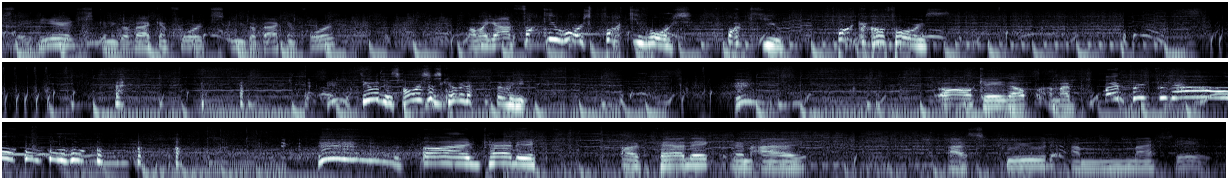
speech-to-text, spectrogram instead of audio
Stay here, just gonna go back and forth, just gonna go back and forth. Oh my god, fuck you horse, fuck you horse, fuck you, fuck off horse. Dude, this horse is coming after me. Oh, okay, nope. My, my break no! I panicked. I panicked and I I screwed a myself.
